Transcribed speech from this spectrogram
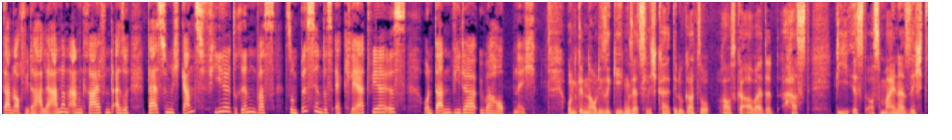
dann auch wieder alle anderen angreifend. Also da ist für mich ganz viel drin, was so ein bisschen das erklärt, wie er ist und dann wieder überhaupt nicht. Und genau diese Gegensätzlichkeit, die du gerade so rausgearbeitet hast, die ist aus meiner Sicht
